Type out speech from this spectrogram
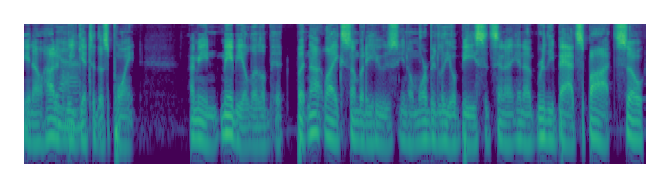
You know, how did we get to this point?" I mean, maybe a little bit, but not like somebody who's you know morbidly obese. It's in a in a really bad spot. So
